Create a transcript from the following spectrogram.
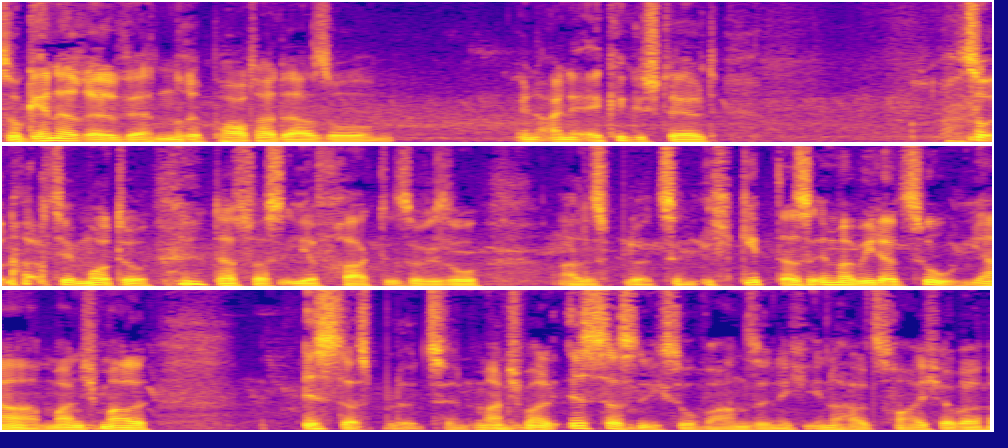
So generell werden Reporter da so in eine Ecke gestellt, so nach dem Motto, das, was ihr fragt, ist sowieso alles Blödsinn. Ich gebe das immer wieder zu. Ja, manchmal ist das Blödsinn. Manchmal ist das nicht so wahnsinnig inhaltsreich, aber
